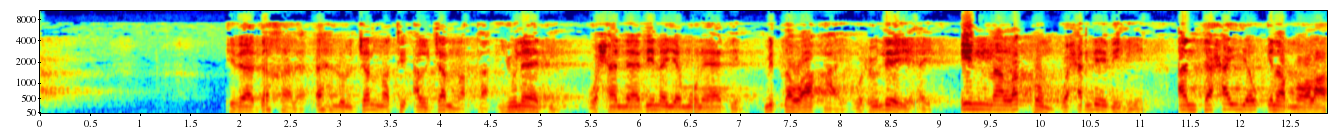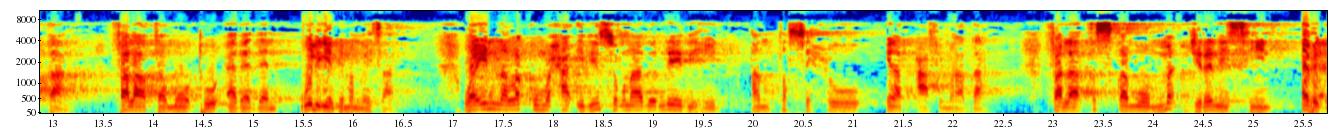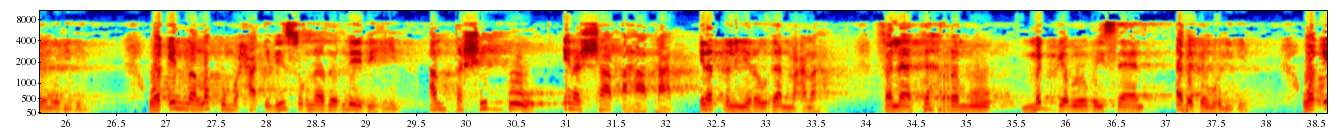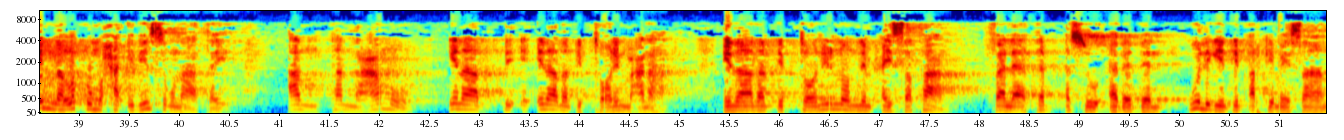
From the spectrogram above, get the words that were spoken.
Idaa dakhala ahlu ljannati aljannata yunaadi waxaa naadinaya munaadin. Mid dhawaaqaaya wuxuu leeyahay inna lakum waxaad leedihiin an taxayaw inaad noolaataan falaa tamuutuu abadan. Weligiin dhiman maysaan. Wa inna lakum waxaa idiin sugnaadood leedihiin an tasixuu inaad caafimaadaan falaa tasqamuu ma jiranaysiin abadan weligiin. Wa inna lakum waxaa idiin sugnaadood leedihiin an tashibbuu inaad shaab ahaataan inaad dhallinyarowdaan macnaha falaa tahramuu ma gaboobaysaan abadan weligiin wa inna lakum waxaa idiin sugnaatay an tancamuu inaadan dhibtoonin macnaha inaadan dhibtooninoo nimcaysataan falaa tab'asuu abadan weligiin dhib arki maysaan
